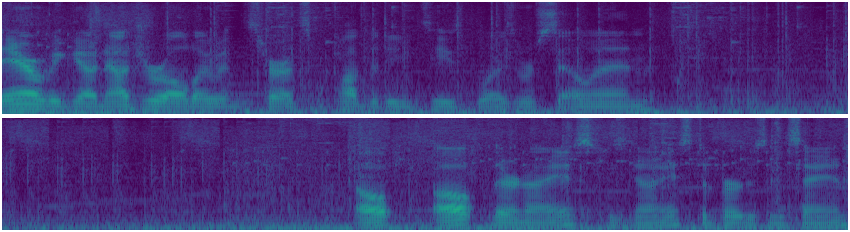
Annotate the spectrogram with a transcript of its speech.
There we go. Now Geraldo can start to pop the DDTs, boys. We're so in. Oh, oh, they're nice. He's nice. The bird is insane.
